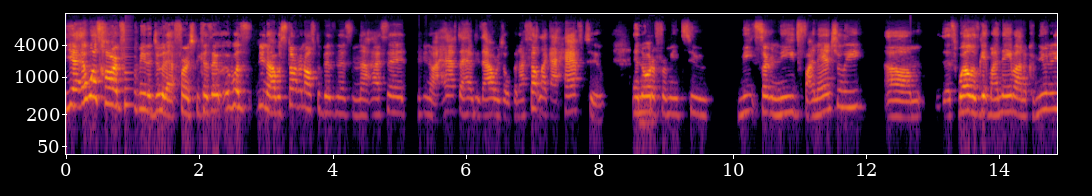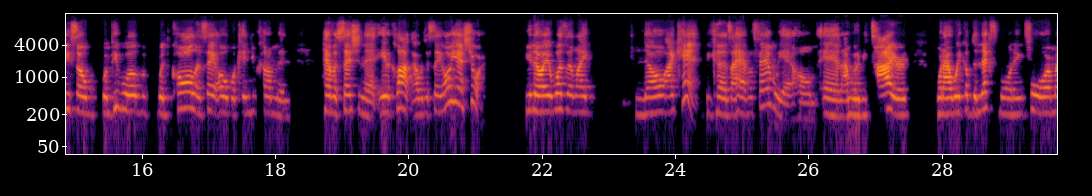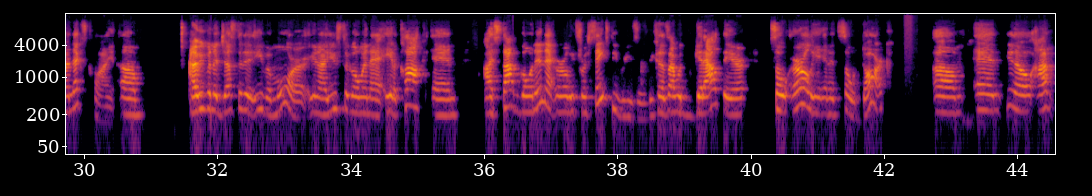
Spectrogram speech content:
Yeah, it was hard for me to do that first because it, it was, you know, I was starting off the business and I, I said, you know, I have to have these hours open. I felt like I have to in order for me to meet certain needs financially um, as well as get my name out the community. So when people would call and say, "Oh, well, can you come and have a session at eight o'clock?" I would just say, "Oh yeah, sure." You know, it wasn't like, "No, I can't," because I have a family at home and I'm going to be tired when I wake up the next morning for my next client. Um, I've even adjusted it even more. You know, I used to go in at eight o'clock and I stopped going in that early for safety reasons because I would get out there so early and it's so dark um, and you know, I'm,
